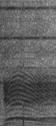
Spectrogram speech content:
Game.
